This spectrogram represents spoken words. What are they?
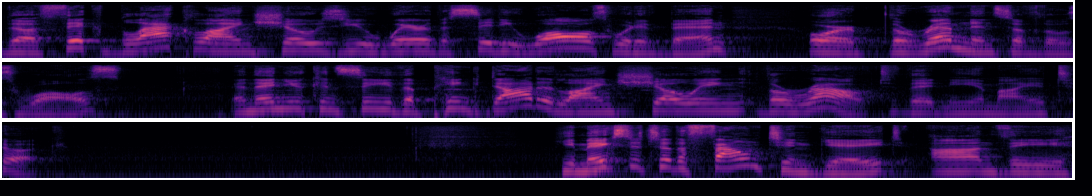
The thick black line shows you where the city walls would have been, or the remnants of those walls. And then you can see the pink dotted line showing the route that Nehemiah took. He makes it to the fountain gate on the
